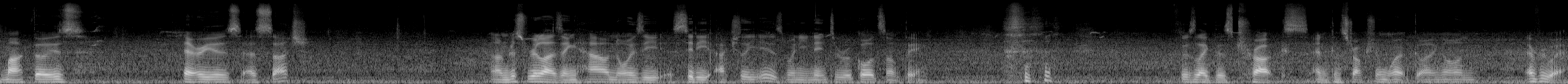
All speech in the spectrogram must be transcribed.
mark those areas as such. And I'm just realizing how noisy a city actually is when you need to record something. Feels like there's trucks and construction work going on everywhere.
